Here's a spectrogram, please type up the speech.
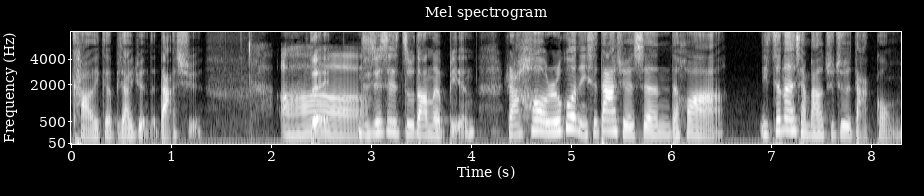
考一个比较远的大学。啊，对，你就是租到那边。然后，如果你是大学生的话，你真的想搬出去就是打工，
